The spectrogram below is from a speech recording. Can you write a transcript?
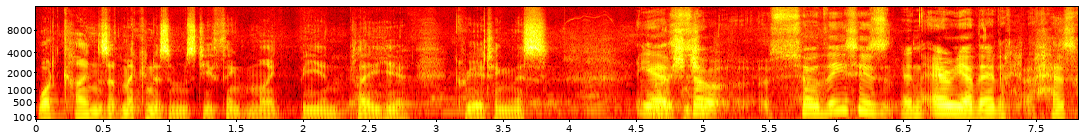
What kinds of mechanisms do you think might be in play here, creating this yeah, relationship? so so this is an area that has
